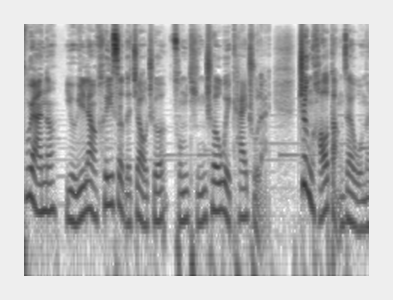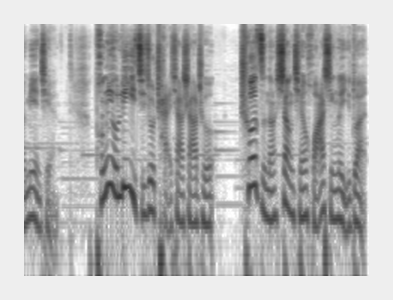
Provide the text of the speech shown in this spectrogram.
突然呢，有一辆黑色的轿车从停车位开出来，正好挡在我们面前。朋友立即就踩下刹车，车子呢向前滑行了一段，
